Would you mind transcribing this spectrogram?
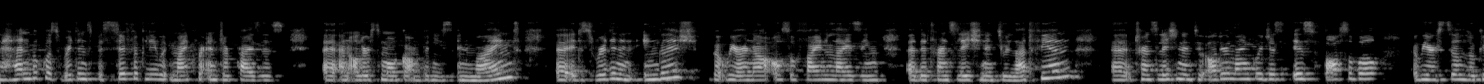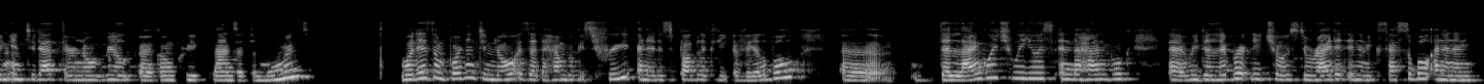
the handbook was written specifically with micro enterprises uh, and other small companies in mind. Uh, it is written in English, but we are now also finalizing uh, the translation into Latvian. Uh, translation into other languages is possible. We are still looking into that. There are no real uh, concrete plans at the moment. What is important to know is that the handbook is free and it is publicly available. Uh, the language we use in the handbook, uh, we deliberately chose to write it in an accessible and an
